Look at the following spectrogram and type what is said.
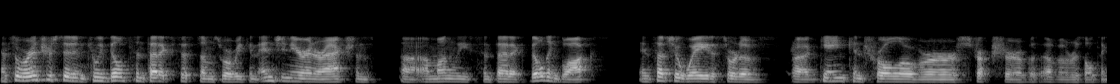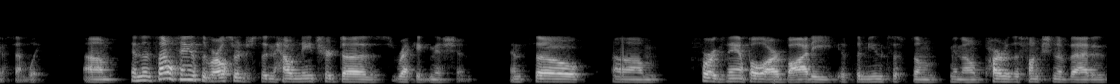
and so we're interested in can we build synthetic systems where we can engineer interactions uh, among these synthetic building blocks in such a way to sort of uh, gain control over structure of a, of a resulting assembly. Um, and then simultaneously, we're also interested in how nature does recognition. And so um, for example, our body, its immune system, you know, part of the function of that is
